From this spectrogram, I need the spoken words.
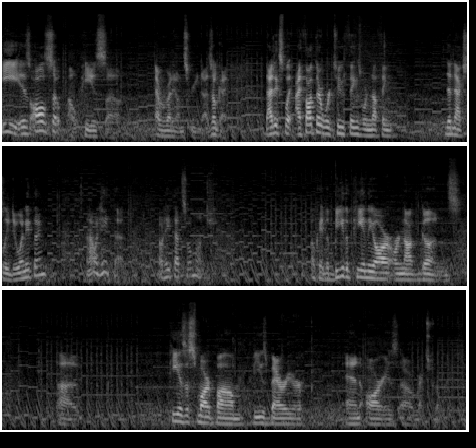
P is also... Oh, he is... Uh, everybody on the screen dies. Okay. That explains... I thought there were two things where nothing... Didn't actually do anything. And I would hate that. I would hate that so much. Okay, the B, the P, and the R are not guns. Uh, P is a smart bomb, B is barrier, and R is uh, Rextra life.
